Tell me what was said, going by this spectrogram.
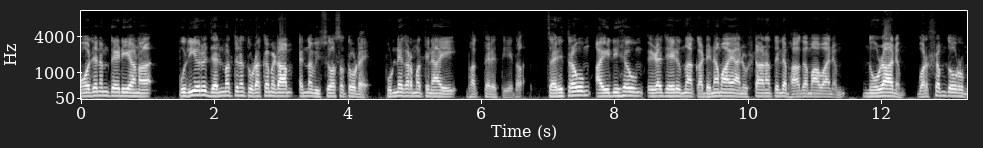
മോചനം തേടിയാണ് പുതിയൊരു ജന്മത്തിന് തുടക്കമിടാം എന്ന വിശ്വാസത്തോടെ പുണ്യകർമ്മത്തിനായി ഭക്തരെത്തിയത്. ചരിത്രവും ഐതിഹ്യവും ഇഴചേരുന്ന കഠിനമായ അനുഷ്ഠാനത്തിന്റെ ഭാഗമാവാനും നൂഴാനും വർഷം തോറും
